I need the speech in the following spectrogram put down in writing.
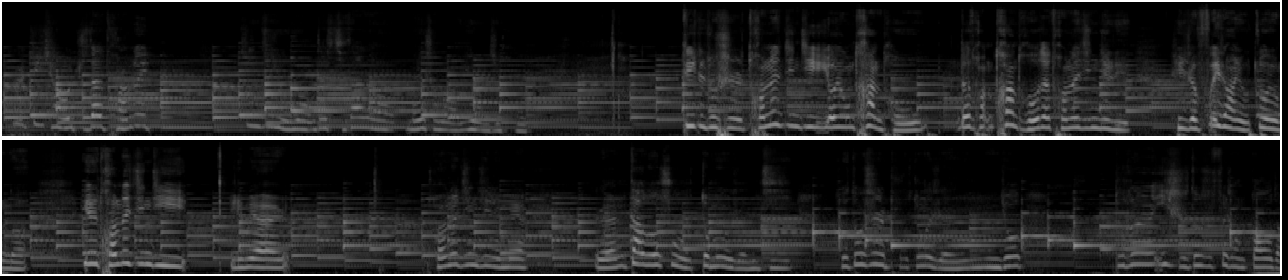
这技巧只在团队竞技有用，在其他的没什么用，几乎。第一个就是团队竞技要用探头，在团探头在团队竞技里是一个非常有作用的，因为团队竞技里面，团队竞技里面。人大多数都没有人机，所以都是普通的人，你就普通人意识都是非常高的。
